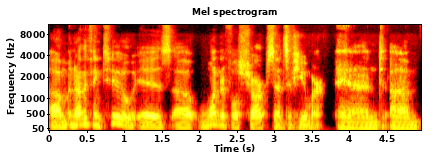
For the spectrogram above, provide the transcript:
Um, another thing, too, is a wonderful, sharp sense of humor. And um,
